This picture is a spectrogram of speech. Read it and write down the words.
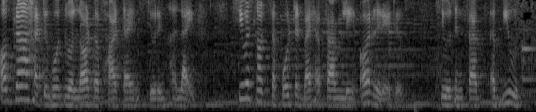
Oprah had to go through a lot of hard times during her life. She was not supported by her family or relatives. She was, in fact, abused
